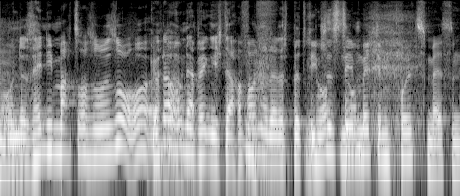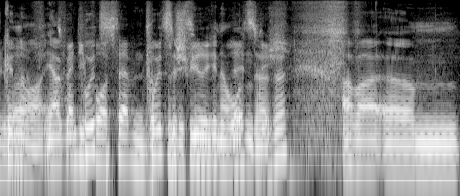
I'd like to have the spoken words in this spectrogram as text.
ähm, und das Handy macht es auch sowieso, Genau. unabhängig davon oder das Nur, Betriebssystem. nur mit dem Puls messen. über genau, ja, gut, Puls, 24/7 wird's Puls ist schwierig in der Hosentasche, lästig. aber ähm,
